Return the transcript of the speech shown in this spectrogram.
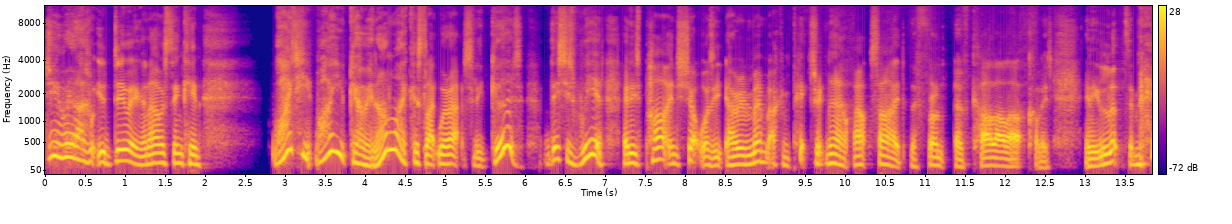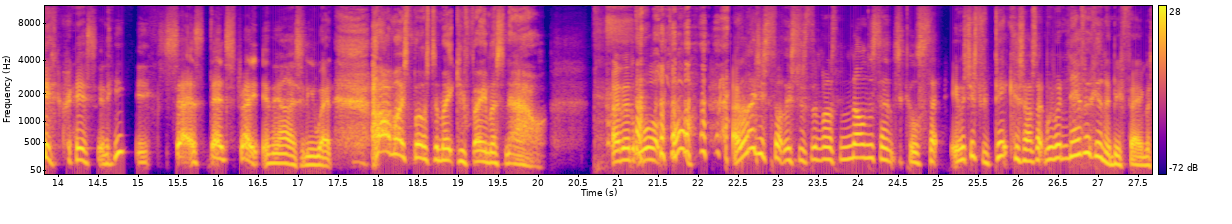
Do you realize what you're doing? And I was thinking, why do you why are you going on like us like we're actually good this is weird and his parting shot was he i remember i can picture it now outside the front of carlisle art college and he looked at me and chris and he, he set us dead straight in the eyes and he went how am i supposed to make you famous now and then walked off. And I just thought this was the most nonsensical set. It was just ridiculous. I was like, we were never going to be famous.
